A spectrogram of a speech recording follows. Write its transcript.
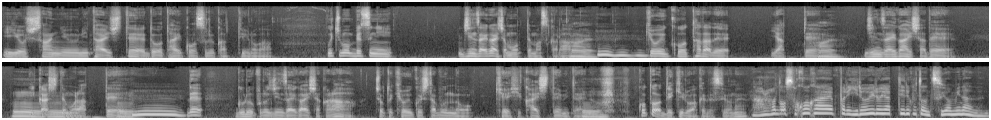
異業種参入に対してどう対抗するかっていうのがうちも別に人材会社持ってますから、はい。うんうんうん。教育をタダでやって、はい。人材会社で生かしてもらって、うんうん。でグループの人材会社からちょっと教育した分の経費返してみたいなうんことはできるわけですよね。なるほどそこがやっぱりいろいろやっていることの強みなん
